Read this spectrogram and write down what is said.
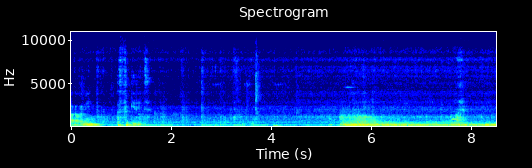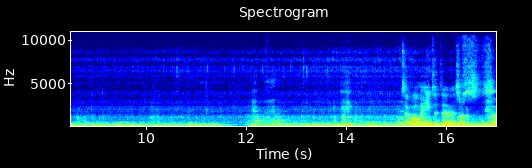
I, I mean, Forget it. So what we need to do is so,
